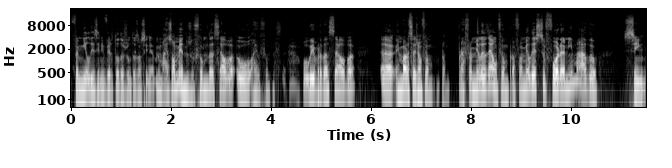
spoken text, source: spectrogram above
famílias irem ver todas juntas ao cinema. mais ou menos o filme da selva, o, ai, o, filme da o livro da selva, eh, embora seja um filme pronto, para as famílias, é um filme para famílias se for animado. Sim,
